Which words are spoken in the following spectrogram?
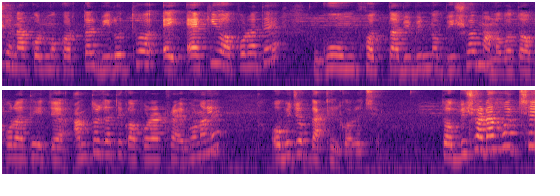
সেনা কর্মকর্তার বিরুদ্ধে এই একই অপরাধে গুম, হত্যা, বিভিন্ন বিষয় মানবতা অপরাধী যে আন্তর্জাতিক অপরাধ ট্রাইব্যুনালে অভিযোগ দাখিল করেছে। তো বিষয়টা হচ্ছে,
